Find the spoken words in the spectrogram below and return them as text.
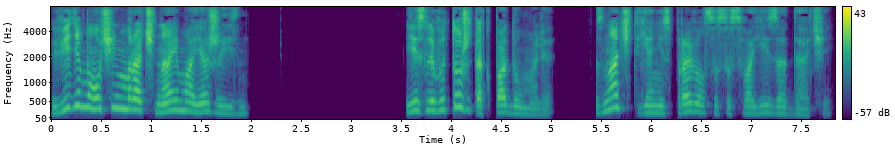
видимо, очень мрачна и моя жизнь. Если вы тоже так подумали, значит, я не справился со своей задачей.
